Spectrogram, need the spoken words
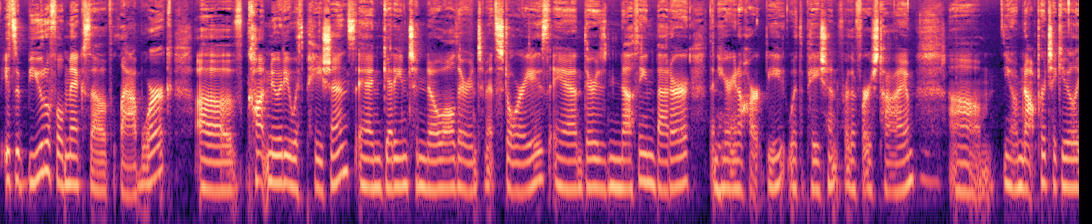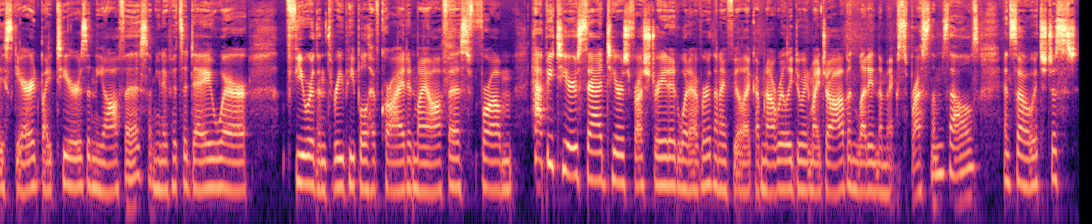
it's a beautiful mix of lab work, of continuity with patients and getting to know all their intimate stories. And there's nothing better than hearing a heartbeat with a patient for the first time. Um, you know, I'm not particularly scared by tears in the office. I mean, if it's a day where fewer than three people have cried in my office from happy tears, sad tears, frustrated, whatever, then I feel like I'm not really doing my job and letting them express themselves. And so it's just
